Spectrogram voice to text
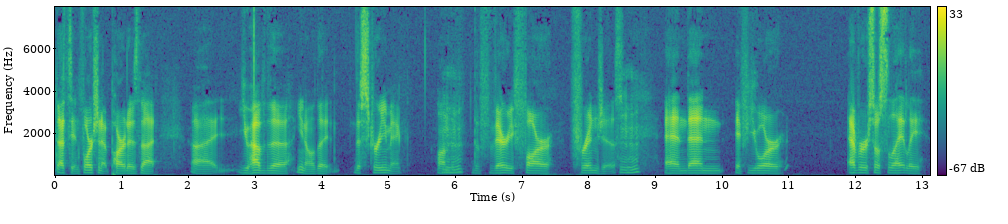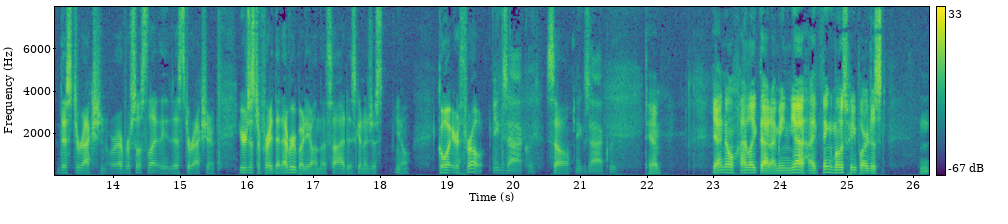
that's the unfortunate part is that uh, you have the you know the the streaming on Mm-hmm. the, the very far fringes, Mhm. and then if you're ever so slightly this direction or ever so slightly this direction, you're just afraid that everybody on the side is going to just, you know, go at your throat. Exactly. So, Exactly. damn. Yeah, no, I like that. I mean, yeah, I think most people are just n-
